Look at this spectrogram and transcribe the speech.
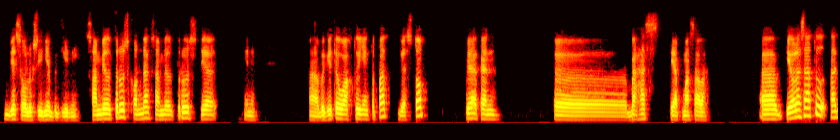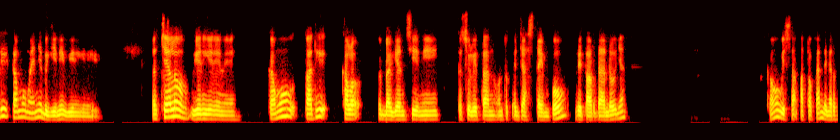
Dia solusinya begini. Sambil terus kondak, sambil terus dia ini. Nah, begitu waktu yang tepat, dia stop, dia akan uh, bahas tiap masalah. Uh, biola satu tadi kamu mainnya begini, begini, begini cello gini-gini nih. Kamu tadi kalau bagian sini kesulitan untuk adjust tempo, retardadonya, kamu bisa patokan dengar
